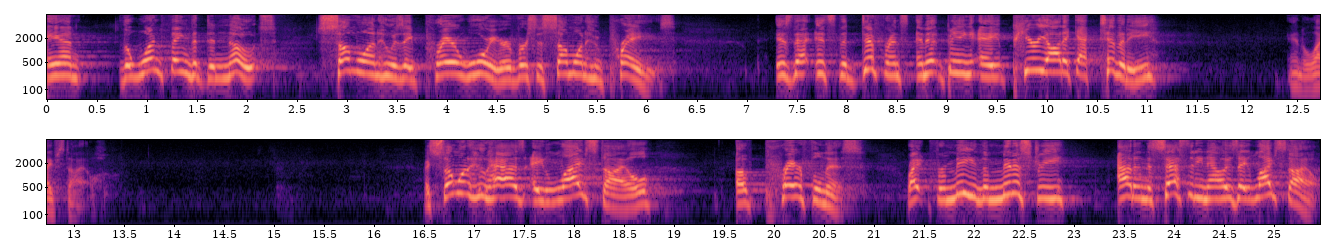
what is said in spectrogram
And the one thing that denotes someone who is a prayer warrior versus someone who prays is that it's the difference in it being a periodic activity and a lifestyle. Someone who has a lifestyle of prayerfulness, right? For me, the ministry out of necessity now is a lifestyle.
